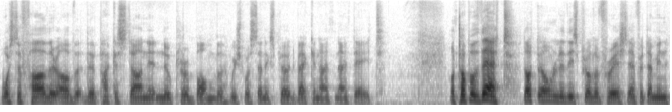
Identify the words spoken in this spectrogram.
was the father of the Pakistani nuclear bomb, which was then exploded back in 1998. On top of that, not only this proliferation effort, I mean,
